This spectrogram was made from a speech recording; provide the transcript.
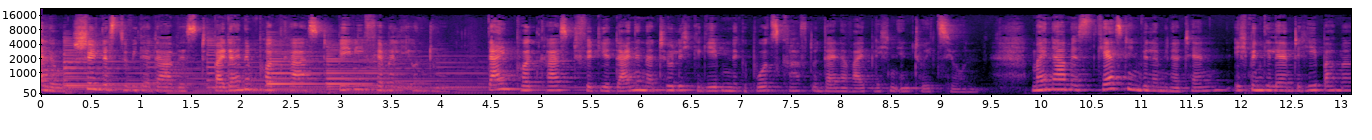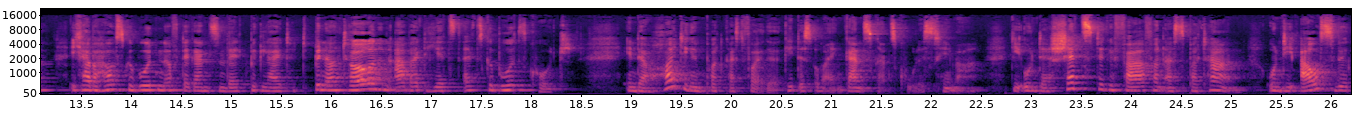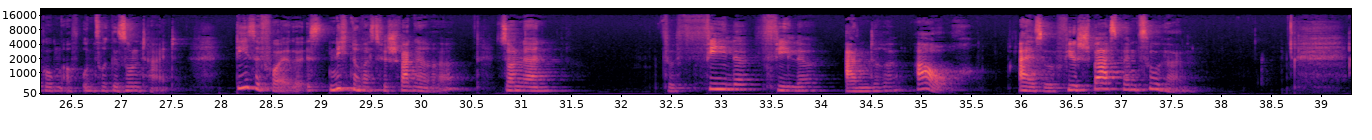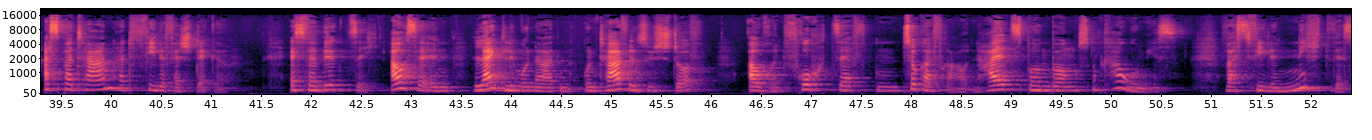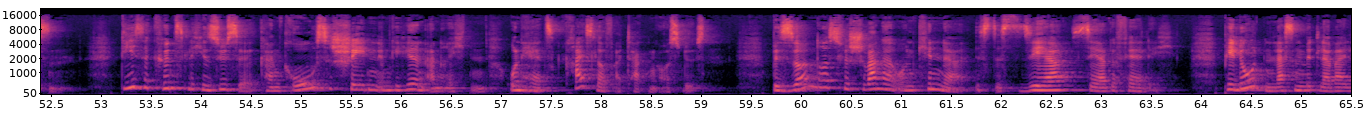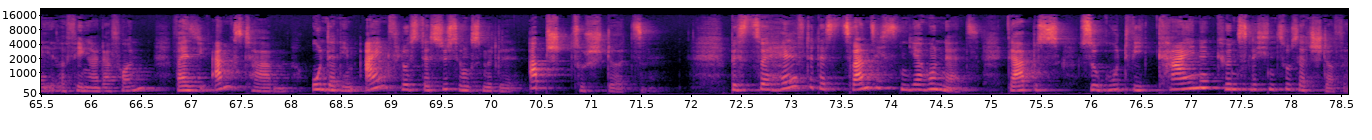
Hallo, schön, dass du wieder da bist bei deinem Podcast Baby, Family und Du. Dein Podcast für dir deine natürlich gegebene Geburtskraft und deiner weiblichen Intuition. Mein Name ist Kerstin Wilhelmina Ten. Ich bin gelernte Hebamme. Ich habe Hausgeburten auf der ganzen Welt begleitet, bin Autorin und arbeite jetzt als Geburtscoach. In der heutigen Podcast-Folge geht es um ein ganz, ganz cooles Thema. Die unterschätzte Gefahr von Aspartan und die Auswirkungen auf unsere Gesundheit. Diese Folge ist nicht nur was für Schwangere, sondern für viele, viele andere auch. Also viel Spaß beim Zuhören. Aspartan hat viele Verstecke. Es verbirgt sich außer in Leitlimonaden und Tafelsüßstoff auch in Fruchtsäften, zuckerfrauen Halsbonbons und Kaugummis. Was viele nicht wissen, diese künstliche Süße kann große Schäden im Gehirn anrichten und Herz-Kreislauf-Attacken auslösen. Besonders für Schwangere und Kinder ist es sehr, sehr gefährlich. Piloten lassen mittlerweile ihre Finger davon, weil sie Angst haben, unter dem Einfluss der Süßungsmittel abzustürzen. Bis zur Hälfte des 20. Jahrhunderts gab es so gut wie keine künstlichen Zusatzstoffe.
